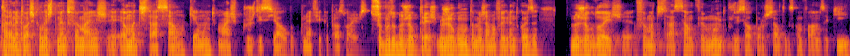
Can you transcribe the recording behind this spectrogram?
claramente, eu acho que ele neste momento foi mais. É uma distração que é muito mais prejudicial do que benéfica para os Warriors. Sobretudo no jogo 3. No jogo 1 também já não foi grande coisa. No jogo 2 eh, foi uma distração que foi muito prejudicial para os Celtics, como falámos aqui.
